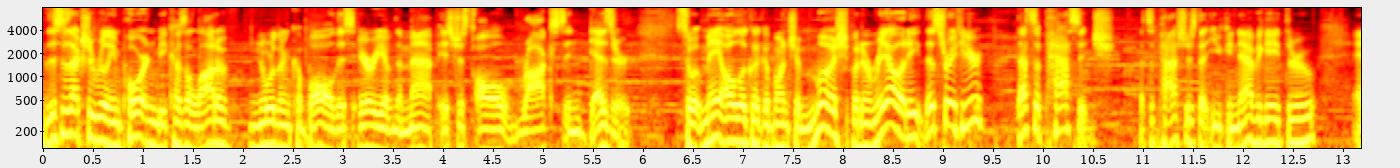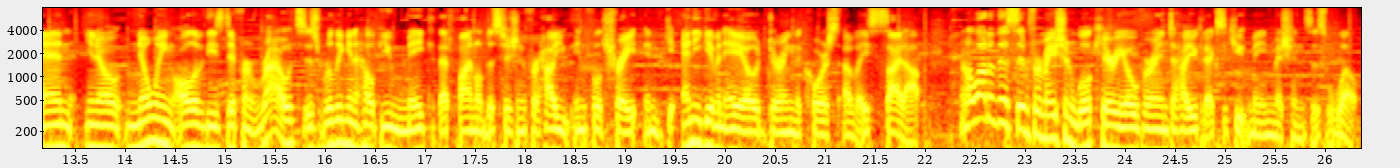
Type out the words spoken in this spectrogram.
This is actually really important because a lot of Northern Kabul, this area of the map, is just all rocks and desert. So it may all look like a bunch of mush, but in reality, this right here, that's a passage. That's a passage that you can navigate through, and you know, knowing all of these different routes is really going to help you make that final decision for how you infiltrate in any given AO during the course of a side op. And a lot of this information will carry over into how you could execute main missions as well.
